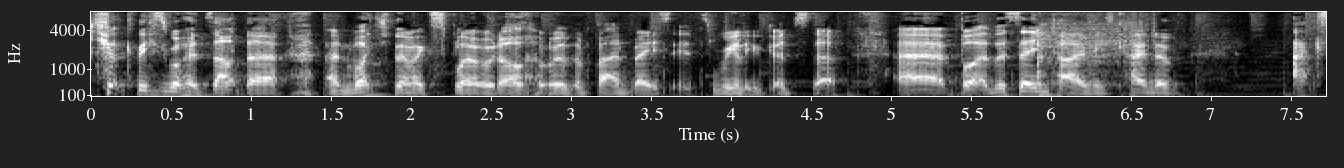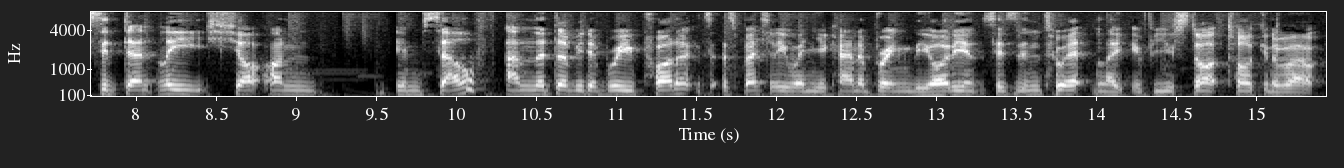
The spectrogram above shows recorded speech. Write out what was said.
chuck these words out there and watch them explode all over the fan base. It's really good stuff. Uh, but at the same time, he's kind of accidentally shot on himself and the WWE product, especially when you kind of bring the audiences into it. Like if you start talking about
